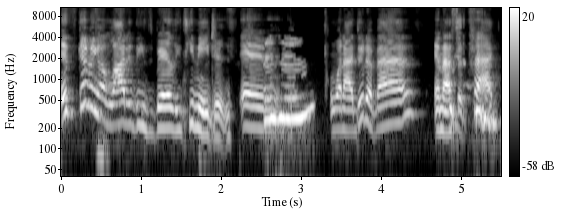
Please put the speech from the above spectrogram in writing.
it's giving a lot of these barely teenagers. And Mhm. when I do the math and I subtract,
